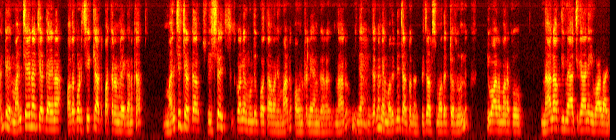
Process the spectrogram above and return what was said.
అంటే మంచి అయినా చెడ్డ అయినా పదకొండు సీట్లు అటు పక్కన ఉన్నాయి కనుక మంచి చెడ్డ విశ్లేషించుకొని ముందుకు పోతామనే మాట పవన్ కళ్యాణ్ గారు అన్నారు. నిజ- నిజంగా నేను మొదటి నుంచి అంటున్నాను. రిజల్ట్స్ మొదటి రోజు నుండి. ఇవాళ మనకు మ్యాన్ ఆఫ్ ది మ్యాచ్ కానీ ఇవాళ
